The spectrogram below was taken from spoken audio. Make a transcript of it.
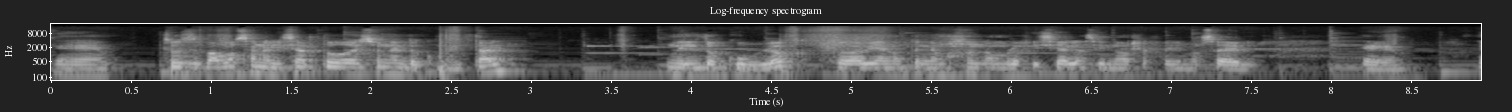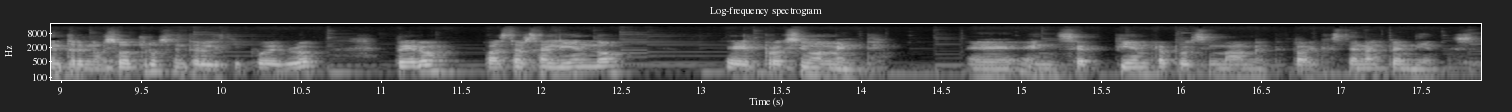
Eh, entonces vamos a analizar todo eso en el documental, en el docublog. Todavía no tenemos un nombre oficial, así nos referimos a él eh, entre nosotros, entre el equipo del blog, pero va a estar saliendo eh, próximamente, eh, en septiembre aproximadamente, para que estén al pendientes.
